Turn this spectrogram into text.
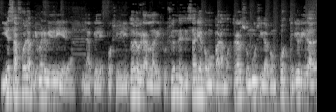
Y esa fue la primera vidriera, la que les posibilitó lograr la difusión necesaria como para mostrar su música con posterioridad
